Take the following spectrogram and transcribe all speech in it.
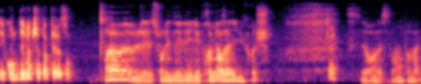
des, des match-up intéressants. Ouais, ouais, les- sur les, les- les premières années du crush. Ouais. C'était vraiment pas mal.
